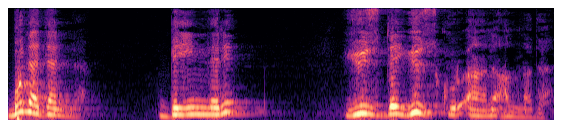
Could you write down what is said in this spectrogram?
Bu nedenle beyinleri yüzde yüz Kur'an'ı anladı.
